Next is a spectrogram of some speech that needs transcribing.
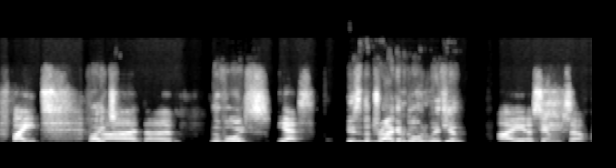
fight. fight Uh the the voice. yes, Is the dragon going with you? I assume so.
